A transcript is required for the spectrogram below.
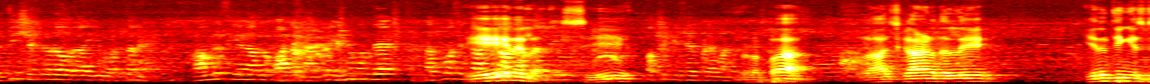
ಜಗದೀಶ್ ಶೆಟ್ಟರ್ ಅವರ ಈ ವರ್ತನೆ ಏನಿಲ್ಲ. ಸಿ ನೋಡಪ್ಪ ರಾಜಕಾರಣದಲ್ಲಿ ಎನಿಥಿಂಗ್ ಈಸ್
